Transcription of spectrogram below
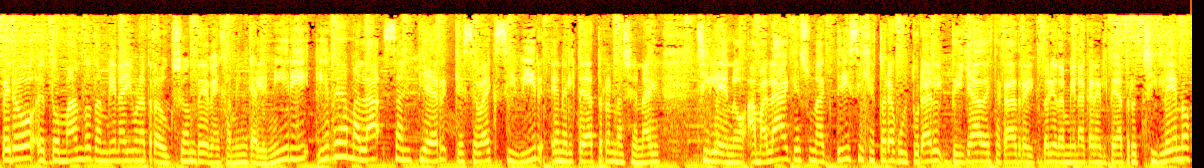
pero eh, tomando también hay una traducción de Benjamín Calemiri y de Amalá Saint-Pierre que se va a exhibir en el Teatro Nacional Chileno. Amalá, que es una actriz y gestora cultural de ya destacada trayectoria también acá en el teatro chileno,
